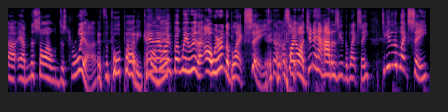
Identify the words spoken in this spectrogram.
uh, our missile destroyer. it's the poor party. Come And on, man. like, but where were they? Oh, we're in the Black Sea. it's like, oh, do you know how hard it is to get to the Black Sea? To get to the Black Sea,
